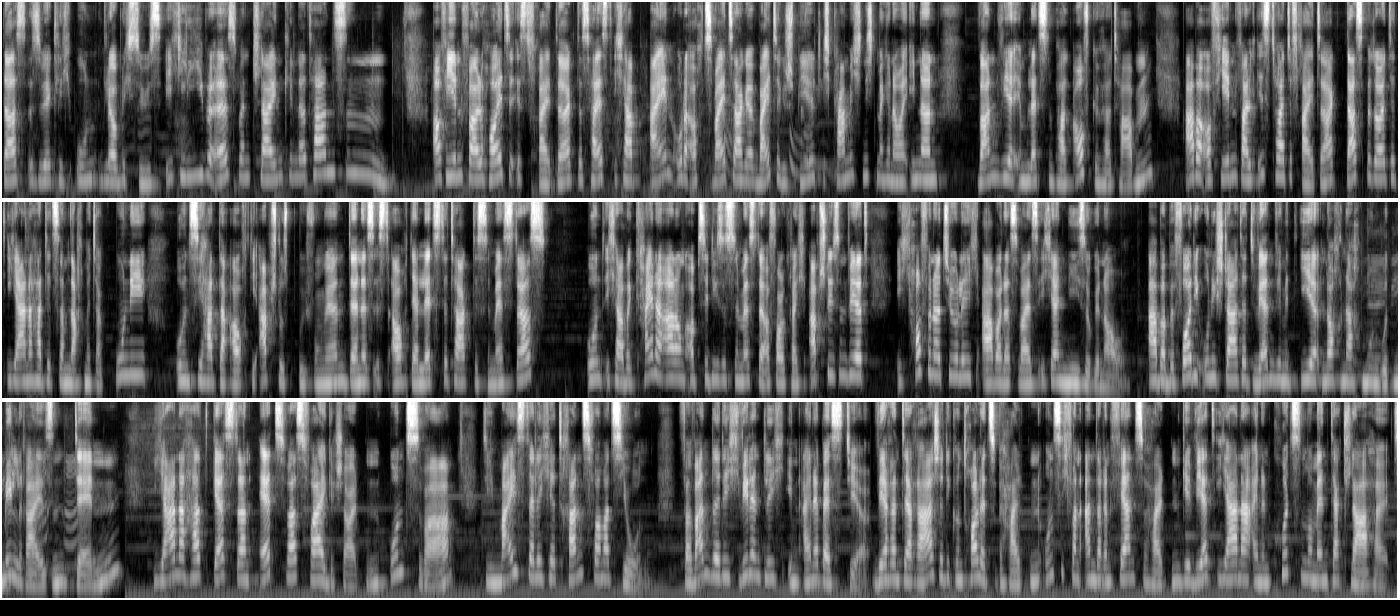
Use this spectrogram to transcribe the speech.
Das ist wirklich unglaublich süß. Ich liebe es, wenn Kleinkinder tanzen. Auf jeden Fall, heute ist Freitag. Das heißt, ich habe ein oder auch zwei Tage weitergespielt. Ich kann mich nicht mehr genau erinnern, wann wir im letzten Part aufgehört haben. Aber auf jeden Fall ist heute Freitag. Das bedeutet, Iana hat jetzt am Nachmittag Uni und sie hat da auch die Abschlussprüfungen, denn es ist auch der letzte Tag des Semesters und ich habe keine Ahnung, ob sie dieses Semester erfolgreich abschließen wird. Ich hoffe natürlich, aber das weiß ich ja nie so genau. Aber bevor die Uni startet, werden wir mit ihr noch nach Moonwood Mill reisen, denn Jana hat gestern etwas freigeschalten und zwar die meisterliche Transformation. Verwandle dich willentlich in eine Bestie. Während der Rage die Kontrolle zu behalten und sich von anderen fernzuhalten, gewährt Iana einen kurzen Moment der Klarheit.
